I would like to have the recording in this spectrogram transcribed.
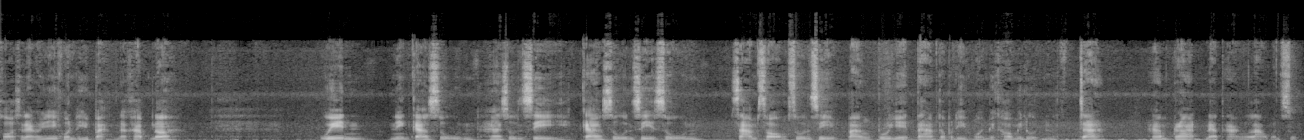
ขอแสดงความยินดีคนที่ปักนะครับเนาะวิน 190 504 9040 3204 ปังปรุเยตามตัวปรีหวยไม่เข้าไม่หลุดจ้า ห้ามพลาดแนวทางเหล่าวันศุกร์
